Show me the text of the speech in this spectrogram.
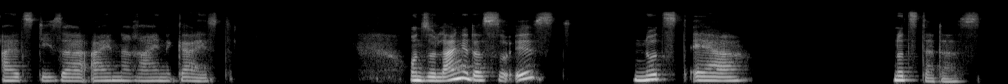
als dieser eine reine Geist. Und solange das so ist, nutzt er, nutzt er das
